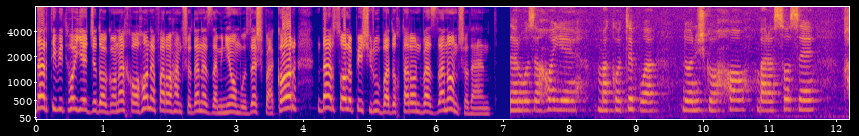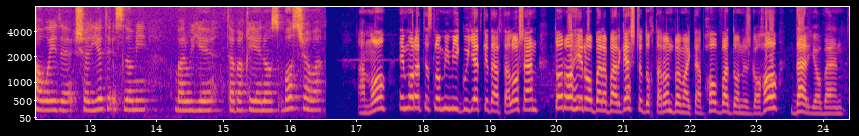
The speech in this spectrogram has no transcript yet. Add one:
در تیویت های جداگانه خواهان فراهم شدن زمینی آموزش و کار در سال پیش رو به دختران و زنان شدند. دروازه های مکاتب و دانشگاه ها بر اساس قواعد شریعت اسلامی بروی طبقه ناس باز شود اما امارت اسلامی می‌گوید که در تلاشند تا راهی را برای برگشت دختران به مکتب ها و دانشگاه ها دریابند.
